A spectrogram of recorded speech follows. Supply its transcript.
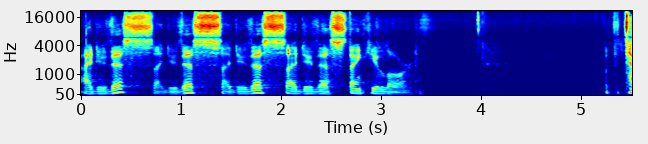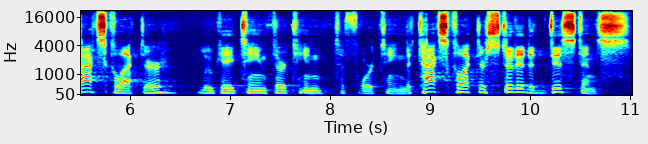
I do this, I do this, I do this, I do this. Thank you, Lord. But the tax collector, Luke 18, 13 to 14, the tax collector stood at a distance.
